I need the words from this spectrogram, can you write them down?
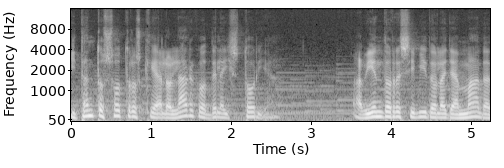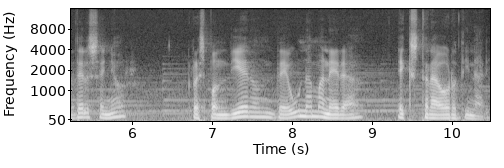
y tantos otros que a lo largo de la historia, habiendo recibido la llamada del Señor, respondieron de una manera extraordinaria.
